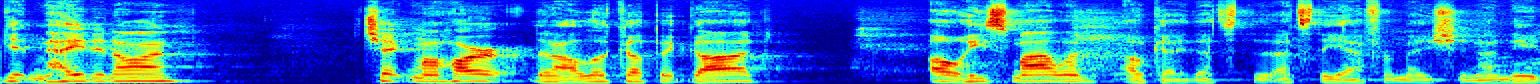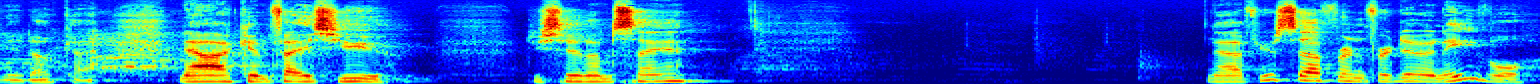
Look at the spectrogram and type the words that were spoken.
getting hated on, check my heart, then I'll look up at God. Oh, he's smiling? Okay, that's the, that's the affirmation I needed. Okay. Now I can face you. Do you see what I'm saying? Now, if you're suffering for doing evil,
